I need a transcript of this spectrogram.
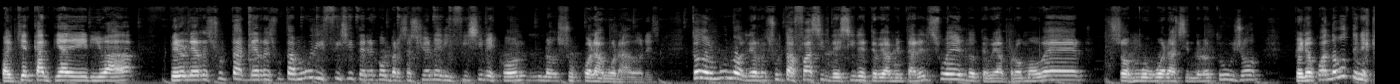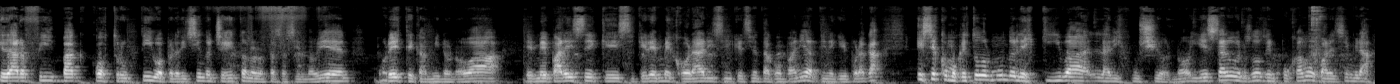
cualquier cantidad de derivada pero le resulta, le resulta muy difícil tener conversaciones difíciles con sus colaboradores. Todo el mundo le resulta fácil decirle te voy a aumentar el sueldo, te voy a promover, sos muy bueno haciendo lo tuyo, pero cuando vos tenés que dar feedback constructivo, pero diciendo, che, esto no lo estás haciendo bien, por este camino no va, eh, me parece que si querés mejorar y seguir creciendo esta compañía, tiene que ir por acá. Ese es como que todo el mundo le esquiva la discusión, ¿no? Y es algo que nosotros empujamos para decir, mira,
